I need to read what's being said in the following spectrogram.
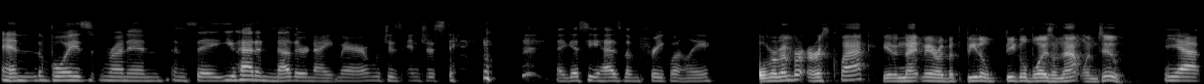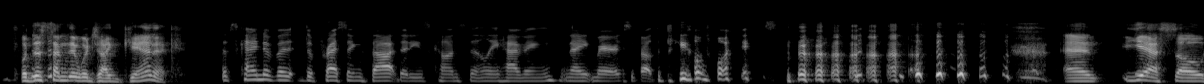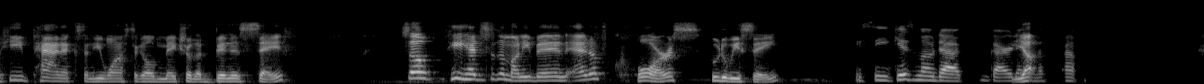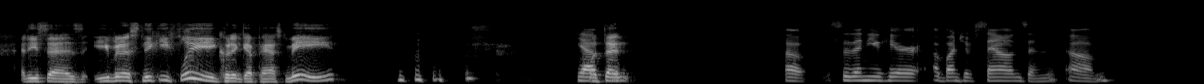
And the boys run in and say, You had another nightmare, which is interesting. I guess he has them frequently. well remember earthquack he had a nightmare about the beetle beagle boys on that one too Yeah. but this time they were gigantic That's kind of a depressing thought that he's constantly having nightmares about the Beagle Boys. and yeah so he panics and he wants to go make sure the bin is safe so he heads to the money bin and of course who do we see You see Gizmo Duck guarding Yep. the front. and he says even a sneaky flea couldn't get past me Yeah. but then Oh, so then you hear a bunch of sounds, and um,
